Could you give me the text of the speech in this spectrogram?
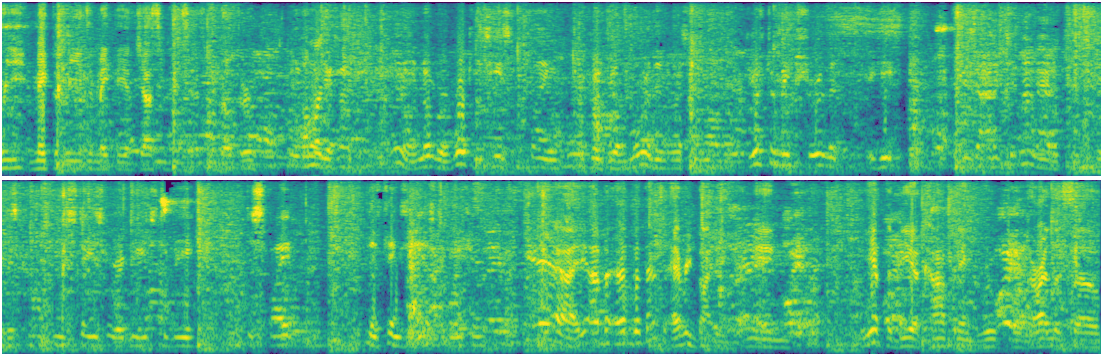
read, make the reads and make the adjustments as we go through. You know, you you know, a number of rookies. He's playing a good deal more than us. You have to make sure that he, his attitude, not attitude, but his confidence stays where it needs to be, despite the things he has to go through. Yeah, yeah, but, but that's everybody. I mean, we have to be a confident group regardless of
